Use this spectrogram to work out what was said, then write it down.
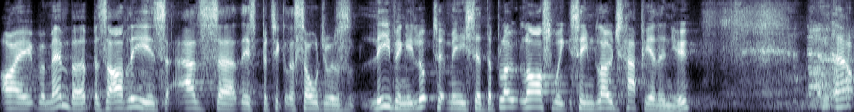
I remember, bizarrely, is as uh, this particular soldier was leaving, he looked at me, he said, The bloke last week seemed loads happier than you. now,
